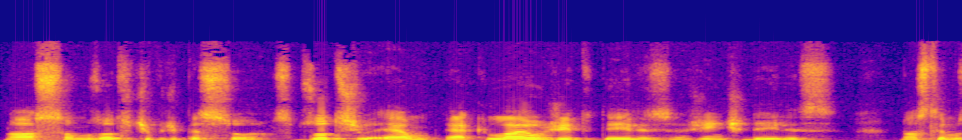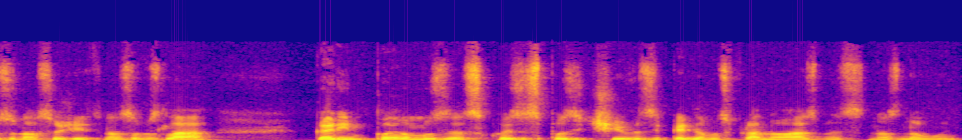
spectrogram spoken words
Nós somos outro tipo de pessoa. Somos outro, é, é aquilo lá é o jeito deles, a gente deles. Nós temos o nosso jeito. Nós vamos lá, garimpamos as coisas positivas e pegamos para nós, mas nós não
